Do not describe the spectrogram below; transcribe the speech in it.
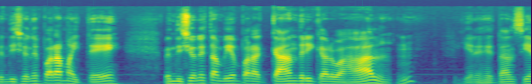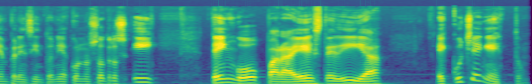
Bendiciones para Maite, bendiciones también para Candri Carvajal, quienes están siempre en sintonía con nosotros. Y tengo para este día, escuchen esto,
